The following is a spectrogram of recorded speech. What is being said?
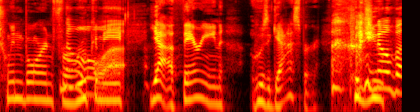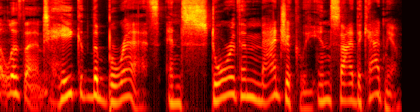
twinborn Farukami, No. yeah, a Therian who's a Gasper, could I you know, but listen. take the breaths and store them magically inside the cadmium?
